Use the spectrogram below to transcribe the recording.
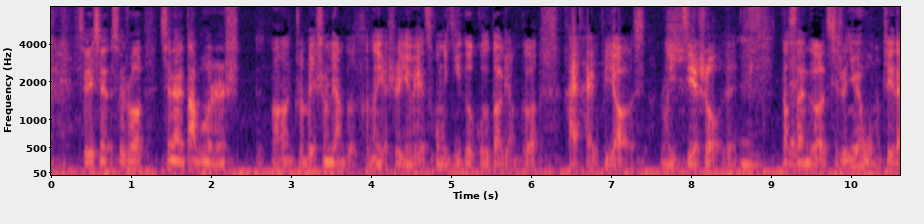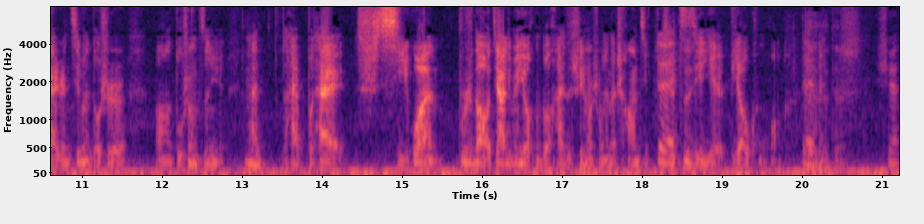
所以现所以说现在大部分人是嗯准备生两个，可能也是因为从一个过渡到两个还还比较容易接受，对，嗯，到三个其实因为我们这一代人基本都是。啊，独生子女还还不太习惯，不知道家里面有很多孩子是一种什么样的场景，其实自己也比较恐慌。对对对，是，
